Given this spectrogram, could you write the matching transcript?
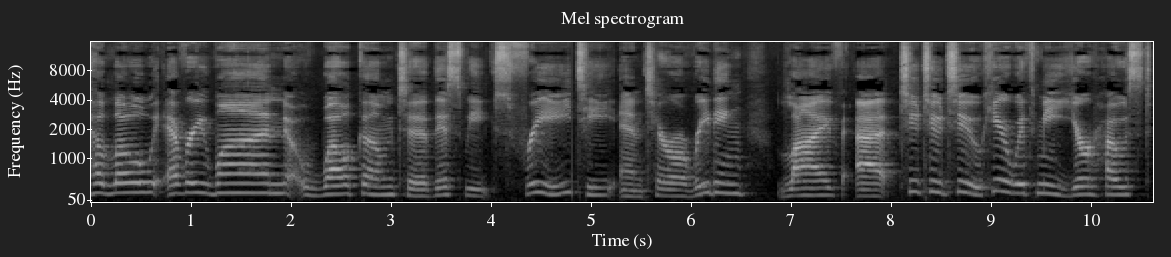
Hello, everyone. Welcome to this week's free tea and tarot reading live at 222. Here with me, your host,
